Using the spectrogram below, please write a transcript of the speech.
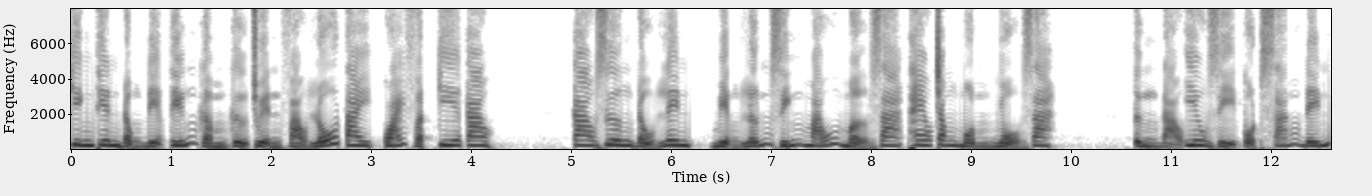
kinh thiên động địa tiếng gầm gừ truyền vào lỗ tai quái vật kia cao. Cao dương đầu lên, miệng lớn dính máu mở ra theo trong mồm nhổ ra. Từng đảo yêu dị cột sáng đến.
